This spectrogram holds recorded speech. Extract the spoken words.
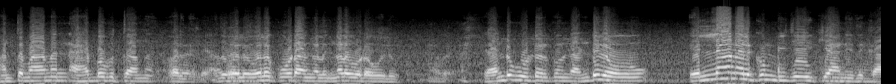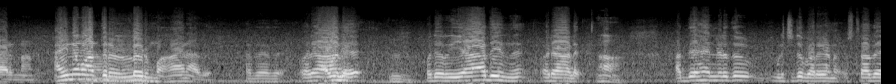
അന്തമാമൻ അഹബബുത്താന്ന് പറഞ്ഞില്ലേ? അതുപോലെ ഓല കൂടെ നിങ്ങൾ നിങ്ങളെ കൂടെ പോലും രണ്ടു കൂട്ടർക്കും രണ്ട് ലോകവും എല്ലാ നിലക്കും വിജയിക്കാൻ ഇത് കാരണമാണ്. അതിന് മാത്രമുള്ള ഒരു മഹാനത്. അതെ അതെ. ഒരാൾ ഒരു റിയാദിൽ നിന്ന് ഒരാൾ. ആ. അദ്ദേഹം എന്റെ അടുത്ത് വിളിച്ചിട്ട് പറയാണ് ഉസ്താദെ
